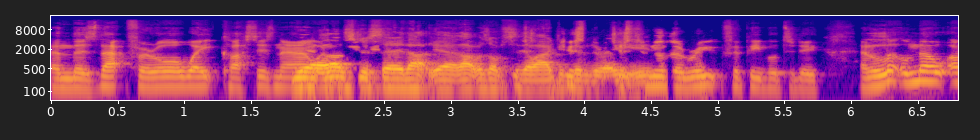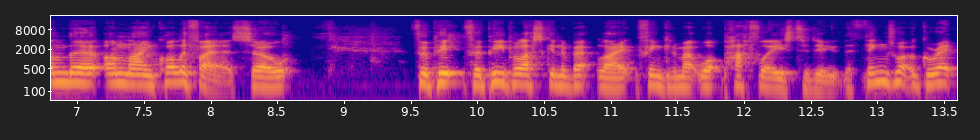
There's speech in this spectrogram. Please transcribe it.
and there's that for all weight classes now yeah i was going to say that yeah that was obviously the just, just another route for people to do and a little note on the online qualifiers so for pe- for people asking about like thinking about what pathways to do the things what a great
